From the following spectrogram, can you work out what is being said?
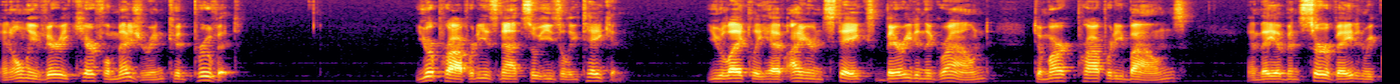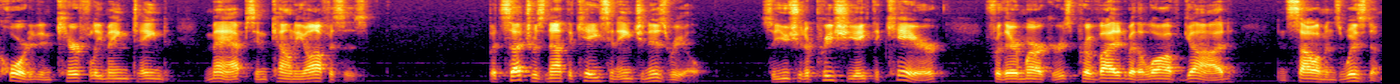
and only very careful measuring could prove it. Your property is not so easily taken. You likely have iron stakes buried in the ground to mark property bounds, and they have been surveyed and recorded in carefully maintained maps in county offices. But such was not the case in ancient Israel, so you should appreciate the care for their markers provided by the law of God and Solomon's wisdom.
